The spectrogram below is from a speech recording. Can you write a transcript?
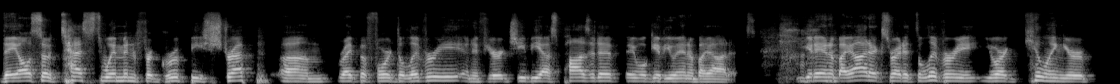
They also test women for group B strep um, right before delivery. And if you're GBS positive, they will give you antibiotics. You get antibiotics right at delivery, you are killing your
